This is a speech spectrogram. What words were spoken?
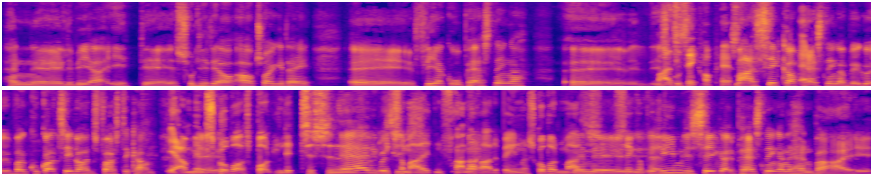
han øh, leverer et øh, solidt aftryk i dag. Øh, flere gode pasninger. Øh, meget skulle, sikre pasninger. Meget sikre ja. pasninger. Man kunne godt se, det var hans første kamp. Ja, men øh, skubber også bolden lidt til siden. Ja, det ikke så meget i den fremadrettede bane, men skubber den meget men, til siden. Øh, sikker pas. rimelig sikker i pasningerne. Ja. Han var, øh,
